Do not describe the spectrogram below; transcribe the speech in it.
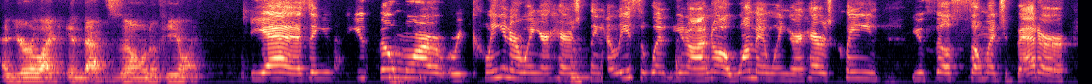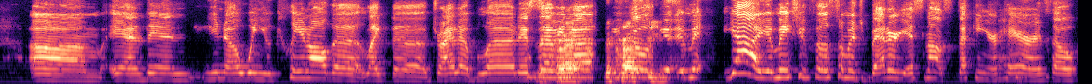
and you're like in that zone of healing. Yes, and you you feel more re- cleaner when your hair is Mhm. clean. At least when you know, I know a woman when your hair is clean, you feel so much better. Um, and then you know when you clean all the like the dried up blood and The, stuff, you know, the you feel it yeah, it makes you feel so much better. It's not stuck in your hair, and so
